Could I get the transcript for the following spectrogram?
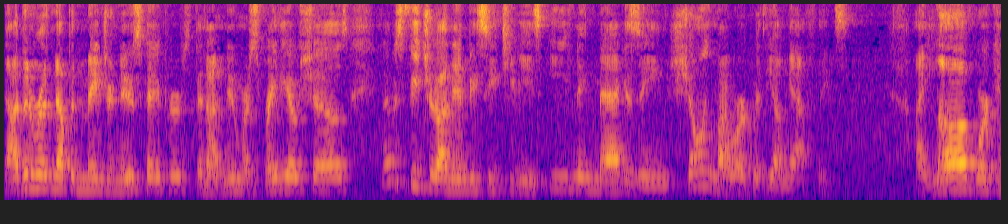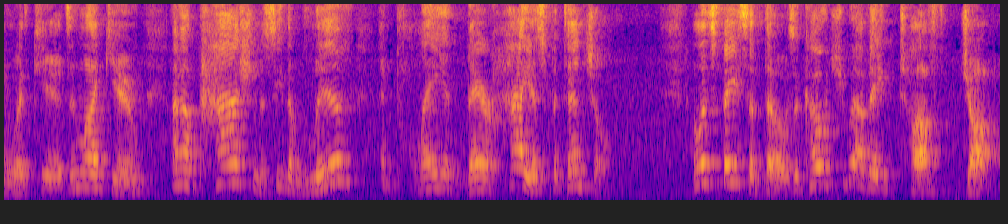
Now, I've been written up in major newspapers, been on numerous radio shows, and I was featured on NBC TV's Evening Magazine showing my work with young athletes. I love working with kids, and like you, I have a passion to see them live and play at their highest potential. Now, let's face it though, as a coach, you have a tough job.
